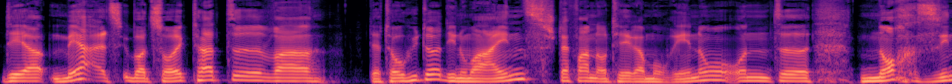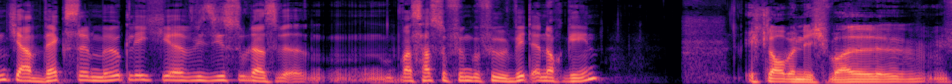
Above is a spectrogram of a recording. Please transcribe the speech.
der mehr als überzeugt hat, war der Torhüter, die Nummer eins, Stefan Ortega Moreno. Und äh, noch sind ja Wechsel möglich. Äh, wie siehst du das? Äh, was hast du für ein Gefühl? Wird er noch gehen? Ich glaube nicht, weil äh, ich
